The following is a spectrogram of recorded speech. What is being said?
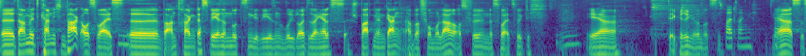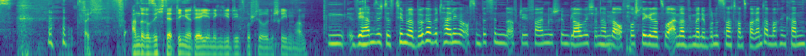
äh, damit kann ich einen Parkausweis äh, beantragen, das wäre ein Nutzen gewesen, wo die Leute sagen, ja, das spart mir einen Gang, aber Formulare ausfüllen, das war jetzt wirklich mhm. eher der geringere Nutzen. Zweitrangig. Ja, ja es ist vielleicht andere Sicht der Dinge derjenigen, die die Broschüre geschrieben haben. Sie haben sich das Thema Bürgerbeteiligung auch so ein bisschen auf die Fahnen geschrieben, glaube ich, und haben da auch Vorschläge dazu. Einmal, wie man den Bundestag transparenter machen kann,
